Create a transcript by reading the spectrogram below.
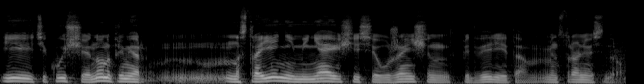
и текущее. Ну, например, настроение, меняющееся у женщин в преддверии там, менструального синдрома.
